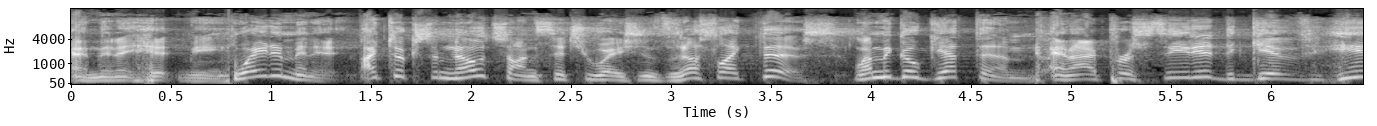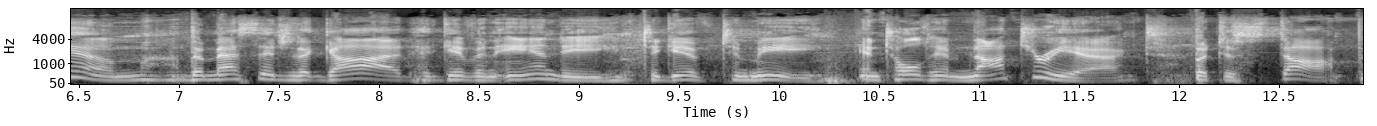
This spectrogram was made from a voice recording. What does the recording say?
And then it hit me. Wait a minute. I took some notes on situations just like this. Let me go get them. And I proceeded to give him the message that God had given Andy to give to me and told him not to react, but to stop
